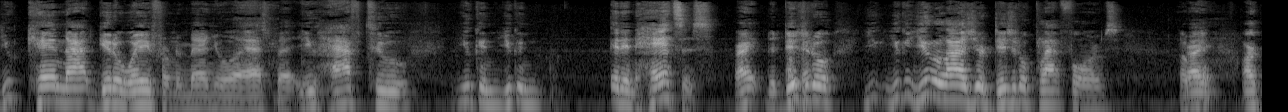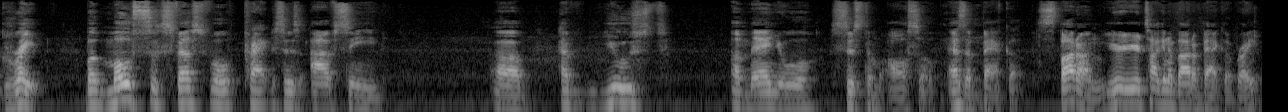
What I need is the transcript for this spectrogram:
You cannot get away from the manual aspect. You have to. You can. You can. It enhances, right? The digital. You, you can utilize your digital platforms, Okay. right? Are great, but most successful practices I've seen uh, have used a manual system also as a backup. Spot on. You're you're talking about a backup, right?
